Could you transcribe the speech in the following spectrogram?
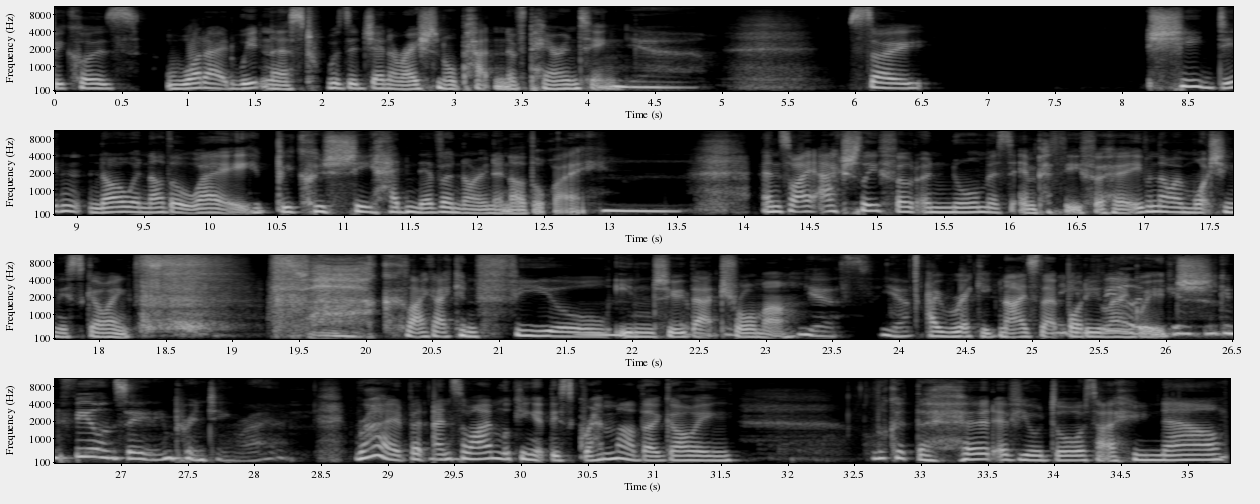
because what I'd witnessed was a generational pattern of parenting. Yeah. So she didn't know another way because she had never known another way. Mm. And so I actually felt enormous empathy for her, even though I'm watching this going, fuck, like I can feel mm. into that trauma. Yes. Yeah. I recognize that body language. You can, you can feel and see it imprinting, right? Right. But, and so I'm looking at this grandmother going, look at the hurt of your daughter who now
